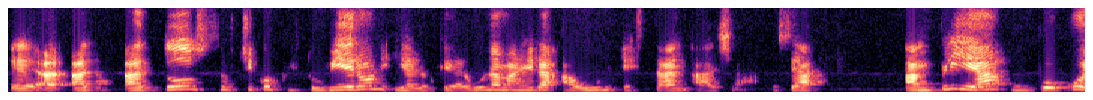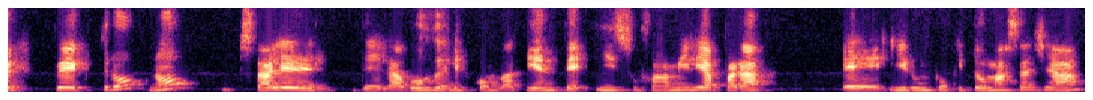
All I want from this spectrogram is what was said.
eh, a, todos los chicos que estuvieron y a los que de alguna manera aún están allá. O sea, amplía un poco el espectro, ¿no? Sale de, la voz del excombatiente y su familia para eh, ir un poquito más allá,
